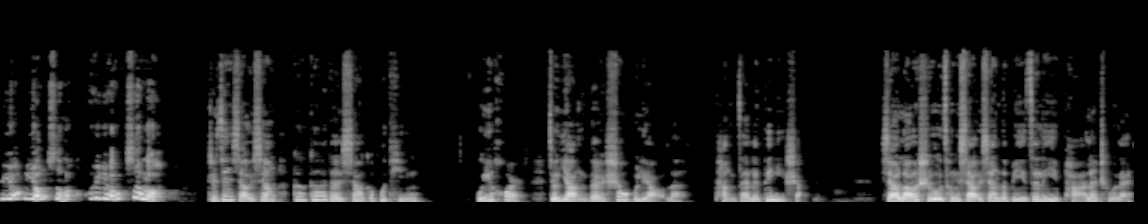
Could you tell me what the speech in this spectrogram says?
痒痒死了，痒死了！只见小象咯咯的笑个不停。不一会儿。就痒得受不了了，躺在了地上。小老鼠从小象的鼻子里爬了出来。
